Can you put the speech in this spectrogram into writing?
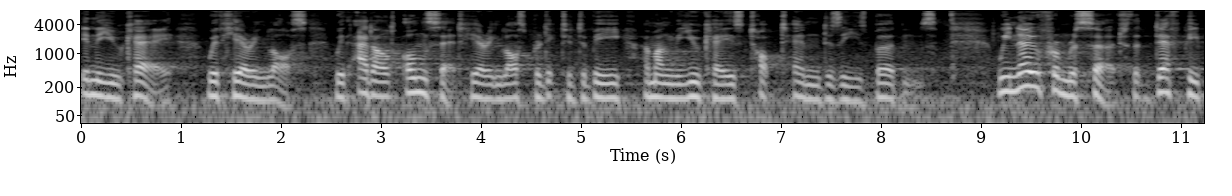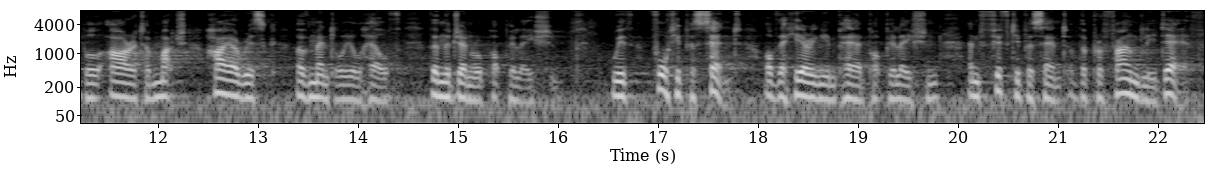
in the UK with hearing loss, with adult onset hearing loss predicted to be among the UK's top 10 disease burdens. We know from research that deaf people are at a much higher risk of mental ill health than the general population with 40% of the hearing impaired population and 50% of the profoundly deaf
